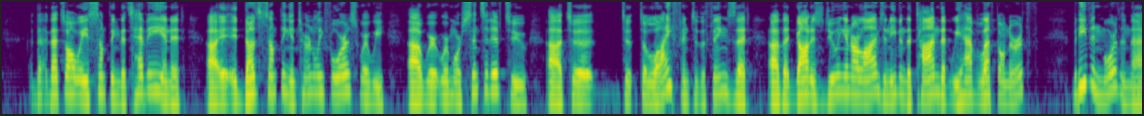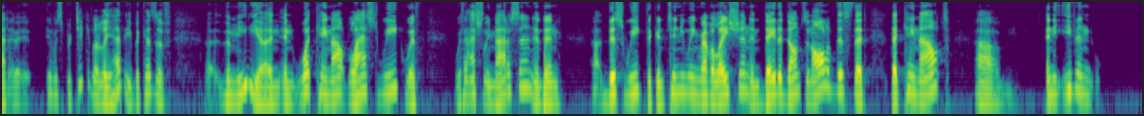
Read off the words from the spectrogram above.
th- that's always something that's heavy, and it, uh, it, it, does something internally for us where we, uh, we're, we're more sensitive to, uh, to, to, to life and to the things that, uh, that God is doing in our lives, and even the time that we have left on earth. But even more than that, it, it was particularly heavy because of uh, the media and, and what came out last week with with Ashley Madison, and then uh, this week the continuing revelation and data dumps and all of this that, that came out. Um, and even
